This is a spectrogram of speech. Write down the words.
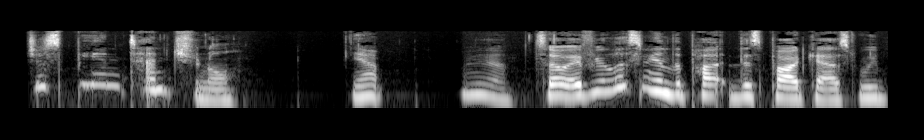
Just be intentional. Yep. Yeah. So if you're listening to the po- this podcast, we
